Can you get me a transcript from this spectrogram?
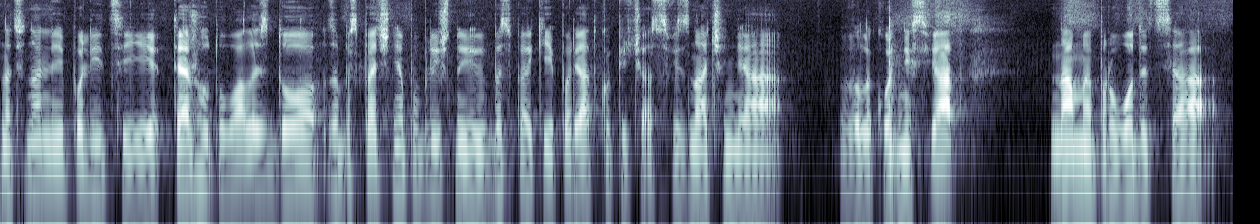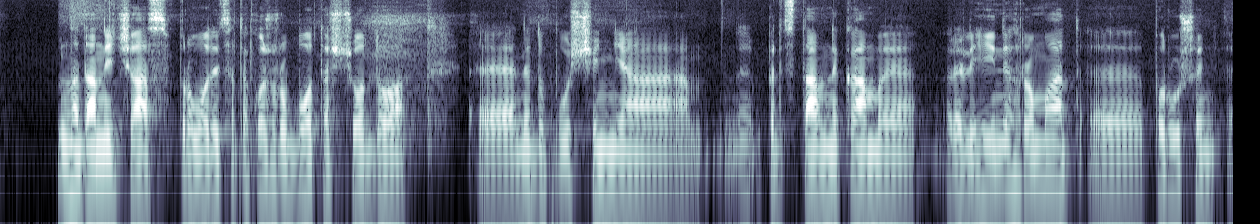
Національної поліції теж готувались до забезпечення публічної безпеки і порядку під час відзначення Великодніх свят. Нами проводиться на даний час проводиться також робота щодо недопущення е, представниками релігійних громад е, порушень е,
